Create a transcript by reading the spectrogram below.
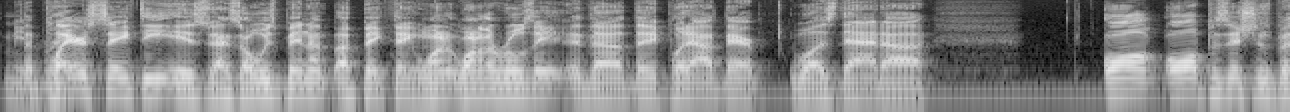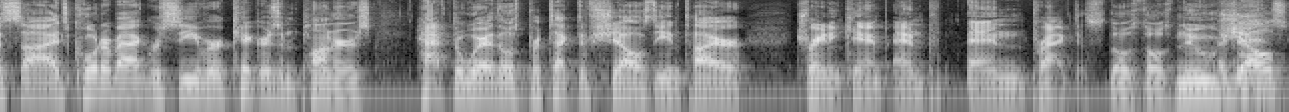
Give me a The break. player safety is has always been a, a big thing. One one of the rules they the, they put out there was that uh, all all positions besides quarterback, receiver, kickers, and punters have to wear those protective shells the entire training camp and and practice. Those those new shells,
